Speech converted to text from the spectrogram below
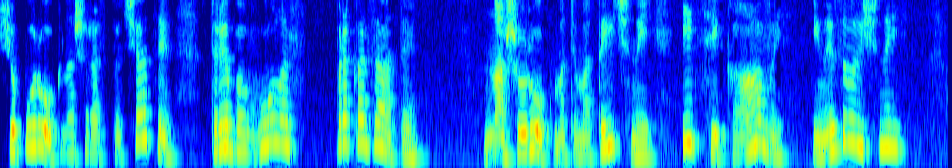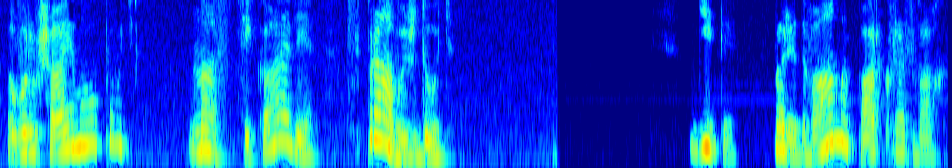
Щоб урок наш розпочати, треба вголос проказати. Наш урок математичний і цікавий, і незвичний. Вирушаємо у путь. Нас цікаві справи ждуть. Діти, перед вами парк розваг.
